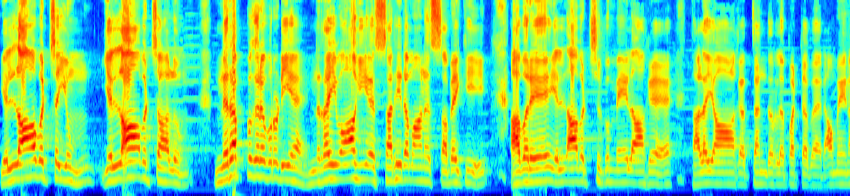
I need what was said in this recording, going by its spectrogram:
எல்லாவற்றையும் எல்லாவற்றாலும் நிரப்புகிறவருடைய நிறைவாகிய சரீரமான சபைக்கு அவரே எல்லாவற்றுக்கும் மேலாக தலையாக தந்தரப்பட்டவர் ஆமென்.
